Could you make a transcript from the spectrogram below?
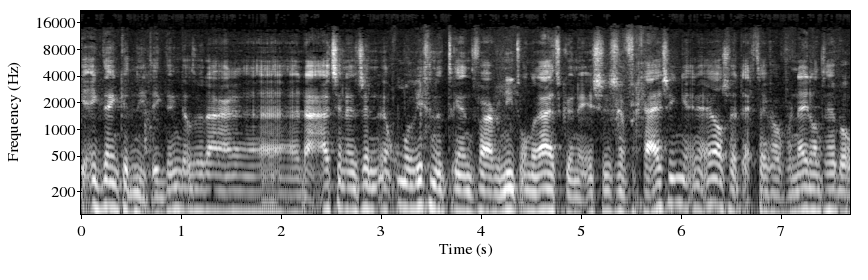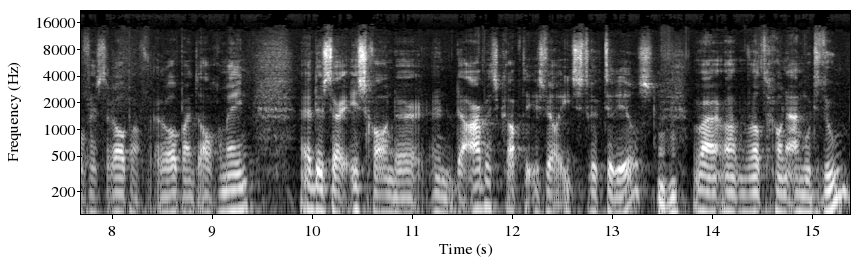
ik denk het niet. Ik denk dat we daar, eh daar uit zijn. Er is een onderliggende trend waar we niet onderuit kunnen, is, is een vergrijzing. En als we het echt even over Nederland hebben, of West-Europa, of Europa in het algemeen. Eh, dus daar is gewoon de, de arbeidskrapte is wel iets structureels Mhm. waar, waar we wat gewoon aan moeten doen.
